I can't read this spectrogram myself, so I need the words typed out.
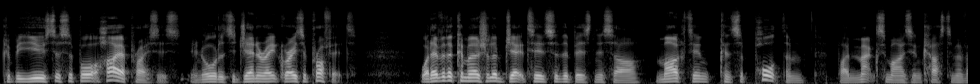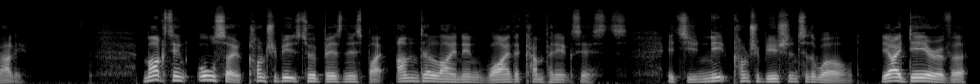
could be used to support higher prices in order to generate greater profit. Whatever the commercial objectives of the business are, marketing can support them by maximizing customer value. Marketing also contributes to a business by underlining why the company exists, its unique contribution to the world. The idea of a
